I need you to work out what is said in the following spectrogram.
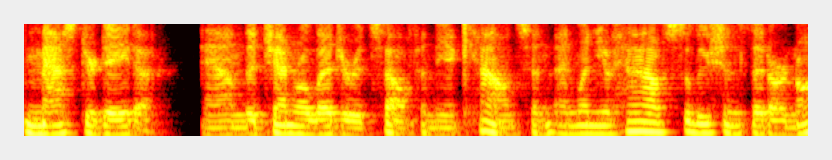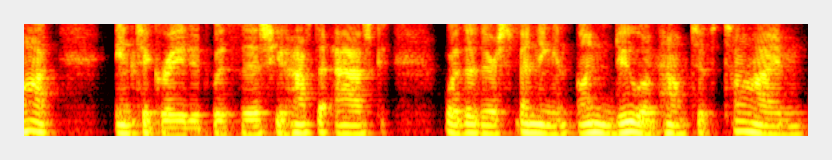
master data and the general ledger itself and the accounts. And, and when you have solutions that are not integrated with this, you have to ask whether they're spending an undue amount of time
